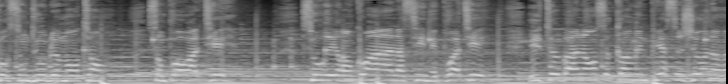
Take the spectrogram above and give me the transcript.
Pour son double menton, son port altier. Sourire en coin à la Cine et Poitiers. Il te balance comme une pièce jaune.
